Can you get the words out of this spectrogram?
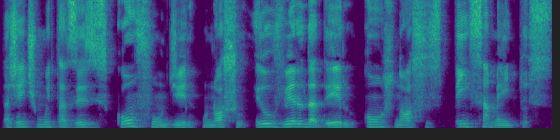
da gente muitas vezes confundir o nosso eu verdadeiro com os nossos pensamentos.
